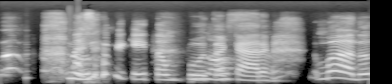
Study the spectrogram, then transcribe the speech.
Mas eu fiquei tão puta, Nossa. cara. Mano,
